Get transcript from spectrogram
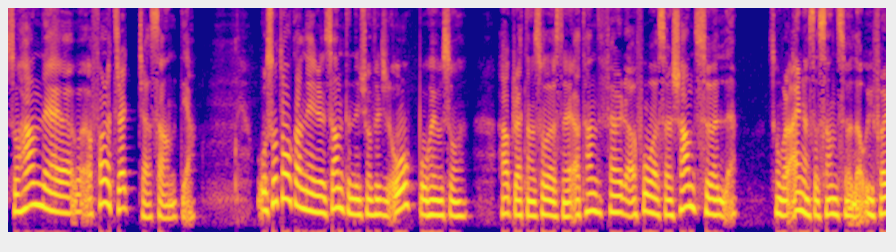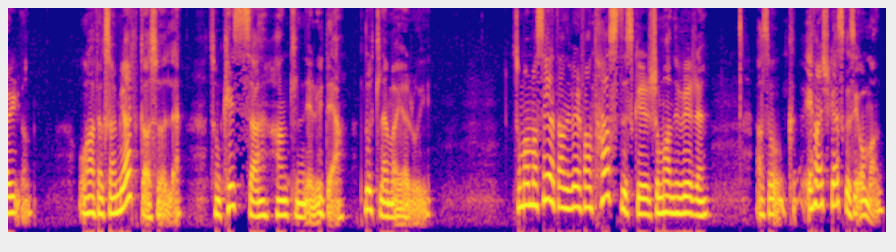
så han eh, for å tredje sant, ja. Og så tok han ned santen som fyller opp, og hun så akkurat han så løsner, at han fyrir å få seg sandsøle, som var eneste sandsøle i fyrjen. Og han fikk seg mjølkasøle. Mm som kissa handlen er ute, luttla meg er ui. Så man må si at han er veldig fantastisk som han er veldig, altså, jeg vet ikke hva jeg skal si om han,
